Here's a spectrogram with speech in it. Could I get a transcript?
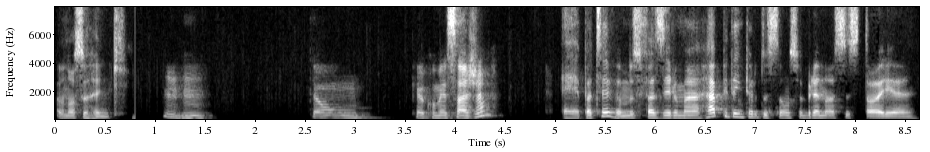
O nosso ranking. Uhum. Então, quer começar já? É, pode ser, vamos fazer uma rápida introdução sobre a nossa história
